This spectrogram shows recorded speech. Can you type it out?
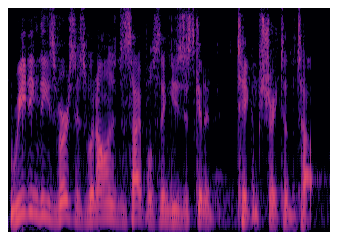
reading these verses when all his disciples think he's just going to take them straight to the top.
